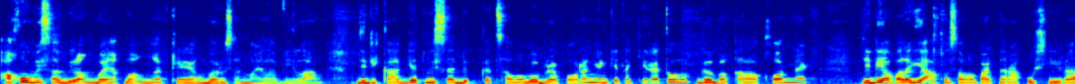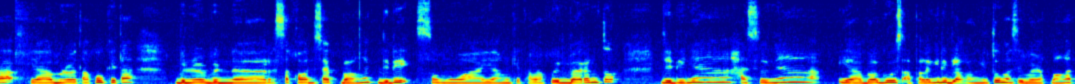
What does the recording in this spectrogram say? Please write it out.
Aku bisa bilang banyak banget kayak yang barusan Myla bilang. Jadi kaget bisa deket sama beberapa orang yang kita kira tuh nggak bakal connect. Jadi apalagi aku sama partner aku Shira, ya menurut aku kita bener-bener sekonsep banget. Jadi semua yang kita lakuin bareng tuh jadinya hasilnya ya bagus. Apalagi di belakang itu masih banyak banget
